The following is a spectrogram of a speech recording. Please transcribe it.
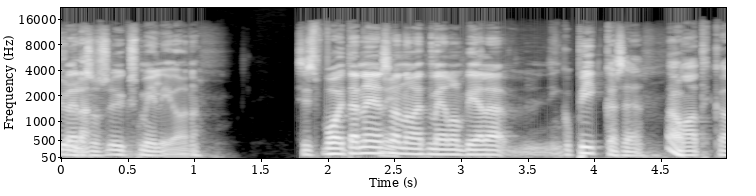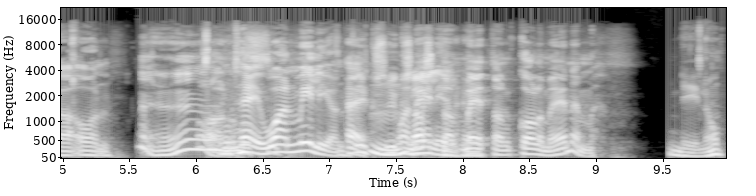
Kyllä. versus 1 miljoona. Siis voitaneen niin. sanoa, että meillä on vielä niin pikkasen Joo. matkaa on. On. Mutta hei, one million. Hei, yksi, yksi, one meitä, million. on, meitä on kolme enemmän. Niin on.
